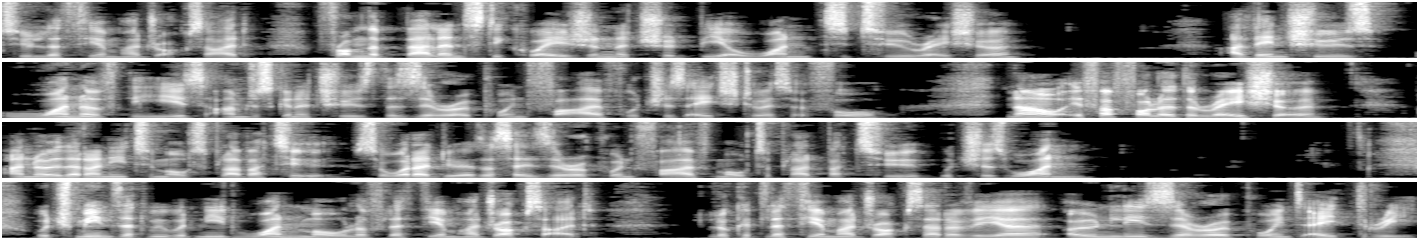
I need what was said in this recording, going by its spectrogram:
to lithium hydroxide. From the balanced equation, it should be a 1 to 2 ratio. I then choose one of these. I'm just going to choose the 0.5, which is H2SO4. Now, if I follow the ratio, I know that I need to multiply by 2. So what I do is I say 0.5 multiplied by 2, which is 1. Which means that we would need 1 mole of lithium hydroxide. Look at lithium hydroxide over here, only 0.83.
